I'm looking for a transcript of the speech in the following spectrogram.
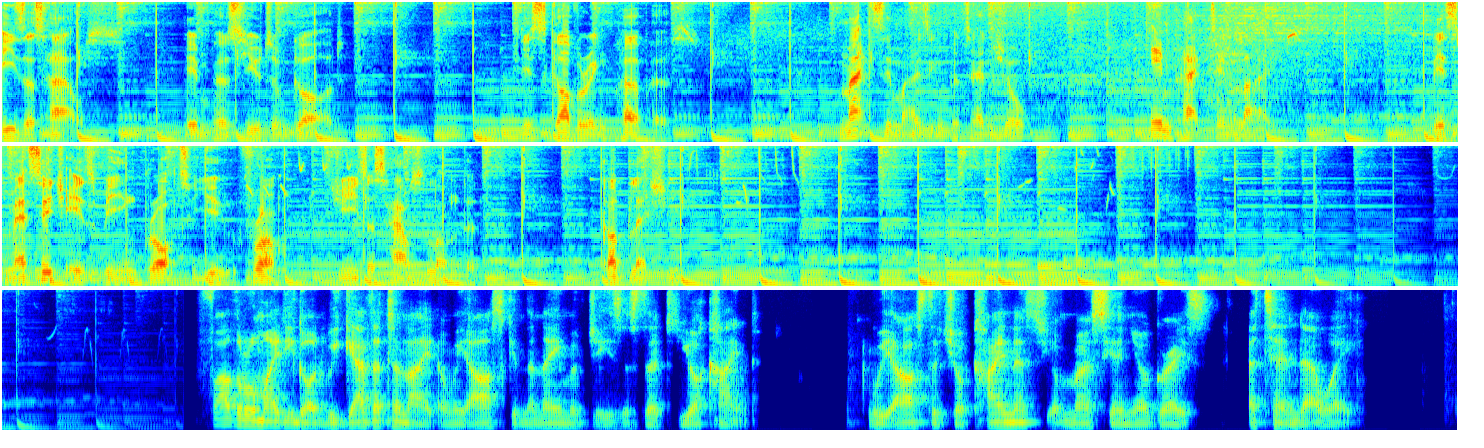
Jesus House in pursuit of God, discovering purpose, maximizing potential, impacting lives. This message is being brought to you from Jesus House London. God bless you. Father Almighty God, we gather tonight and we ask in the name of Jesus that you're kind. We ask that your kindness, your mercy, and your grace attend our way.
